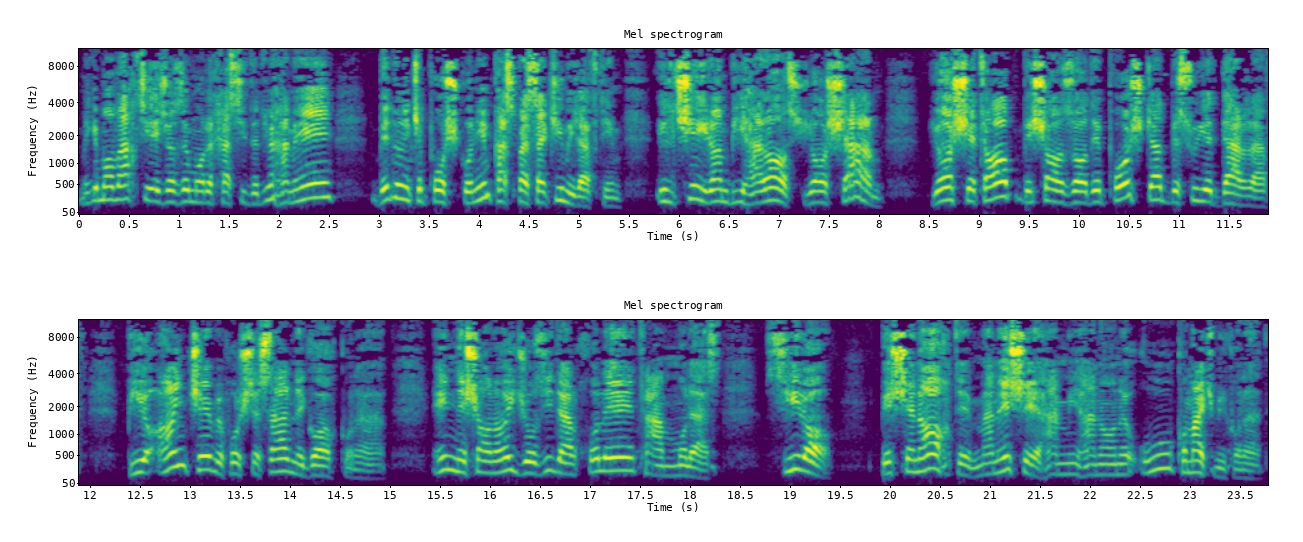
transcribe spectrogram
میگه ما وقتی اجازه مرخصی دادیم همه بدون که پشت کنیم پس پسکی می‌رفتیم. ایلچی ایران بی حراس یا شرم یا شتاب به شاهزاده پشت کرد به سوی در رفت. بی آنکه به پشت سر نگاه کند. این نشانهای جزئی در خل تعمل است. زیرا به شناخت منش همیهنان او کمک می کند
